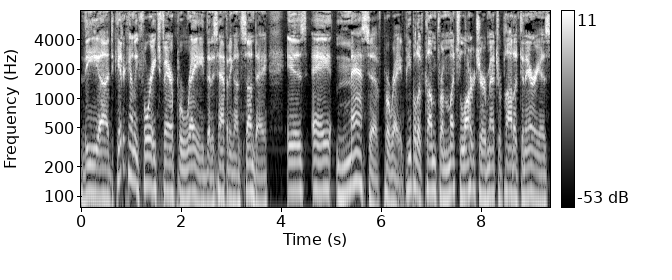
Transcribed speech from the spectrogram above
the uh, Decatur County 4-H Fair parade that is happening on Sunday is a massive parade. People have come from much larger metropolitan areas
